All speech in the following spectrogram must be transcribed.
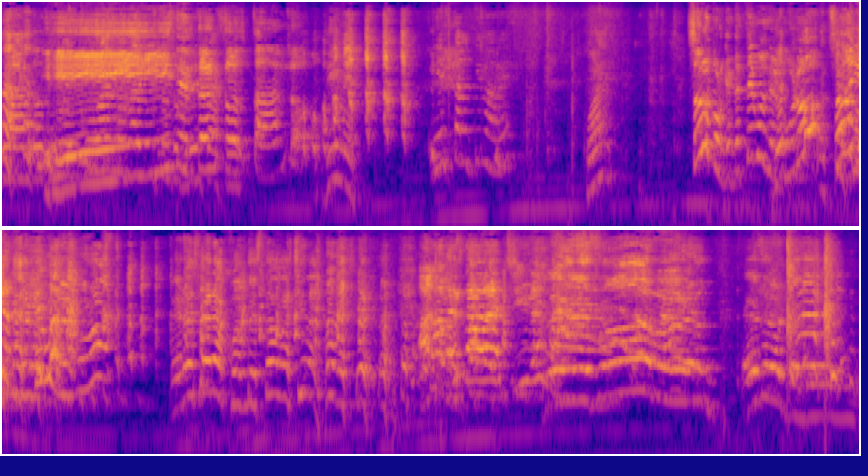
cuándo, dime Y te están tostando. Dime, ¿Y esta última vez? ¿cuál? ¿Solo porque te tengo en el muro? ¿Solo porque te tengo en el muro? Pero eso era cuando estaba chida. No, no. ¡Ah, no, estaba chida! Regresó, regresó. Eso era cuando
